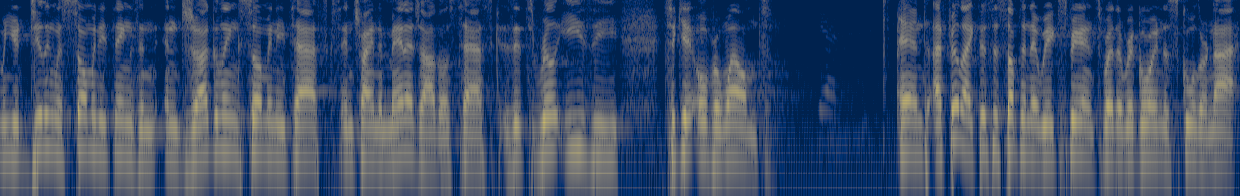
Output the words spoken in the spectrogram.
when you're dealing with so many things and, and, juggling so many tasks and trying to manage all those tasks is it's real easy to get overwhelmed. Yes. And I feel like this is something that we experience whether we're going to school or not.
